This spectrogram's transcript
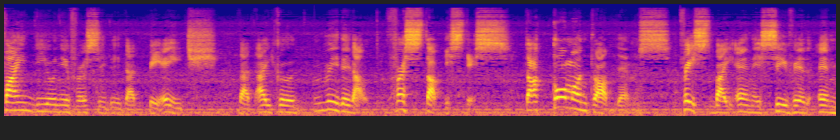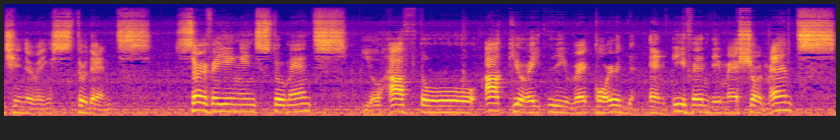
finduniversity.ph that I could read it out. First up is this. The common problems faced by any civil engineering students. Surveying instruments, you have to accurately record and even the measurements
